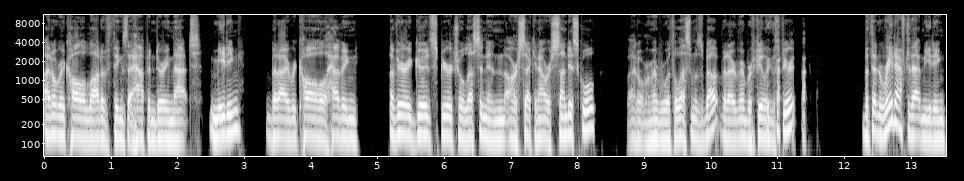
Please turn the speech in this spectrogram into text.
I don't recall a lot of things that happened during that meeting, but I recall having a very good spiritual lesson in our second hour Sunday school. I don't remember what the lesson was about, but I remember feeling the spirit. but then right after that meeting,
